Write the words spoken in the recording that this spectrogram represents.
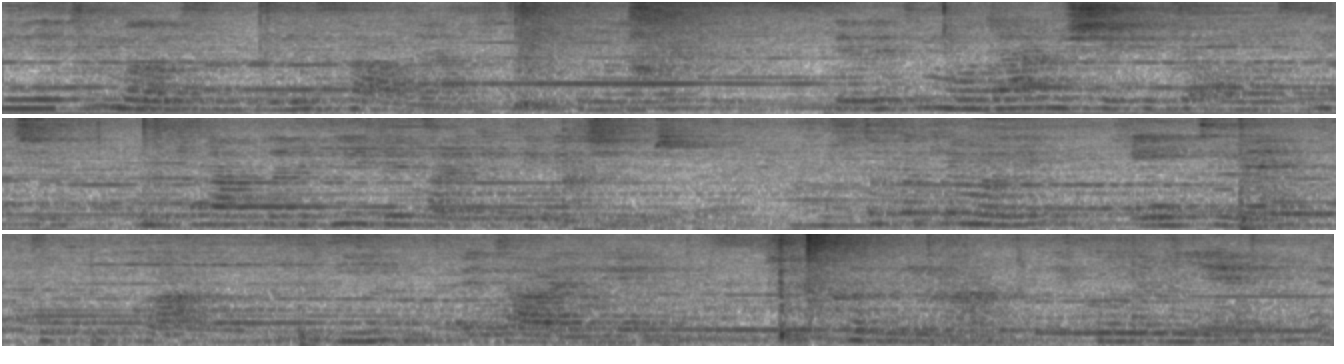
Milletin bağımsızlığını sağlayan Atatürk, devletin modern bir şekilde olması için inkılapları bir bir harekete geçirir. Mustafa Kemal'i eğitime, hukuka, din ve tarihe, Türk kadınına, ekonomiye ve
